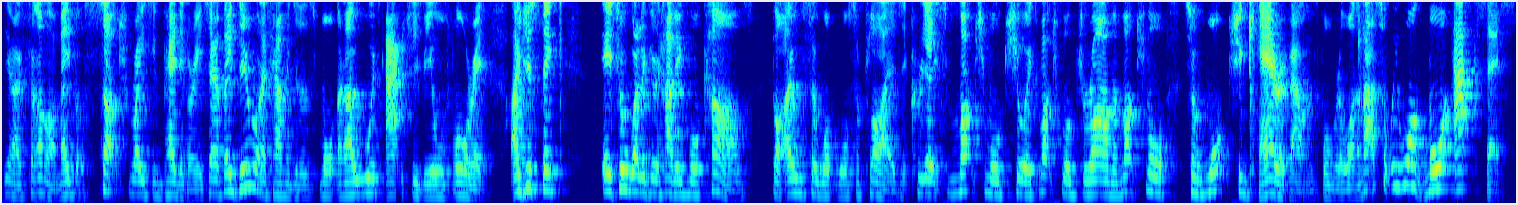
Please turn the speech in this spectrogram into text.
you know, phenomenon. They've got such racing pedigree. So if they do want to come into the sport, then I would actually be all for it. I just think it's all well and good having more cars, but I also want more suppliers. It creates much more choice, much more drama, much more to watch and care about in Formula One, and that's what we want: more access.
